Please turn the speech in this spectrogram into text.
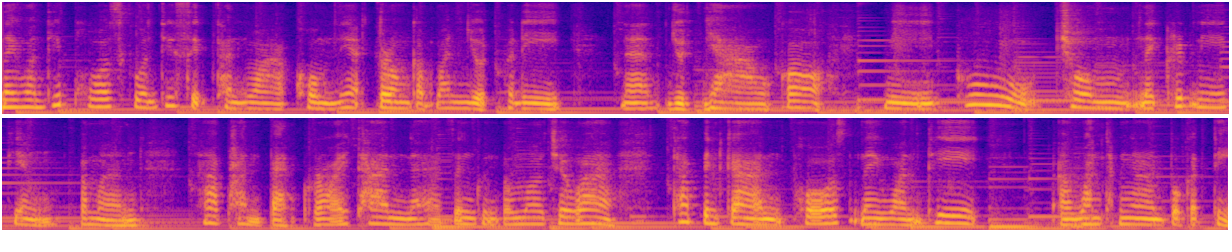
ในวันที่โพสต์วันที่ 10 ธันวาคมเนี่ยตรงกับวันหยุดพอดีนะหยุดยาวก็มีผู้ชมในคลิปนี้เพียงประมาณ 5,800 ท่านนะซึ่งคุณประมาเชื่อว่า ถ้าเป็นการโพสต์ในวันที่วันทำงานปกติ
